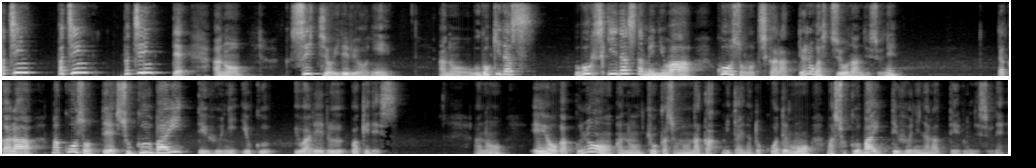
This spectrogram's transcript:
パチン、パチン、パチンって、あの、スイッチを入れるように、あの、動き出す。動き出すためには、酵素の力っていうのが必要なんですよね。だから、まあ、酵素って触媒っていうふうによく言われるわけです。あの、栄養学の、あの、教科書の中みたいなとこでも、まあ、触媒っていうふうに習っているんですよね。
